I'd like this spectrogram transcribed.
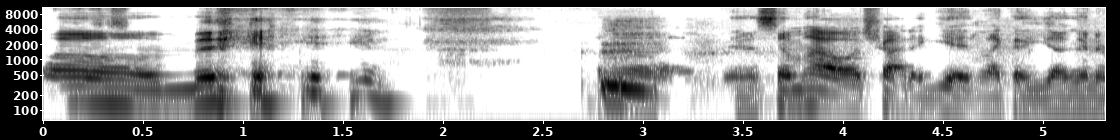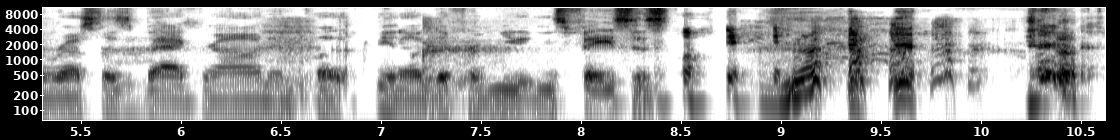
oh man. Oh, man. Somehow I'll try to get like a young and the restless background and put you know different mutants' faces on it.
